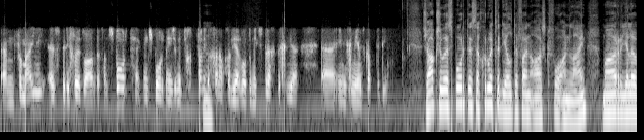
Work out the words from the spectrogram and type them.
Ehm um, vir my is dit die groot waarde van sport. Ek dink sportmense moet van die hmm. begin af geleer word om iets terug te gee uh en die gemeenskap te dien. Jacques, so sport is 'n groot gedeelte van Ask for Online, maar jy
